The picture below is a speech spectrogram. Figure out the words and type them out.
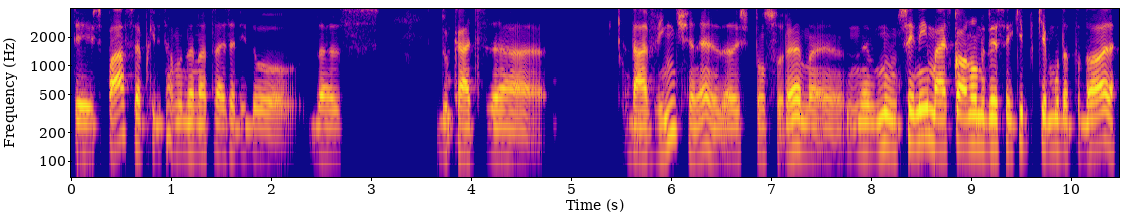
ter espaço, é porque ele estava andando atrás ali do, das Ducatis da, da 20, né, da Sponsorama, não sei nem mais qual é o nome dessa equipe, porque muda toda hora,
